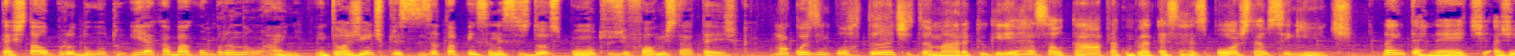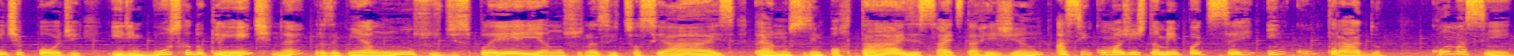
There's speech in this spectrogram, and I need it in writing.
testar o produto e acabar comprando online. Então, a gente precisa estar tá pensando nesses dois pontos de forma estratégica. Uma coisa importante, Tamara, que eu queria ressaltar para completar essa resposta é o seguinte: na internet, a gente pode ir em busca do cliente, né? Por exemplo, em anúncios, display, anúncios nas redes sociais, é, anúncios em portais e sites da região, assim como a gente também pode ser encontrado. Como assim?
